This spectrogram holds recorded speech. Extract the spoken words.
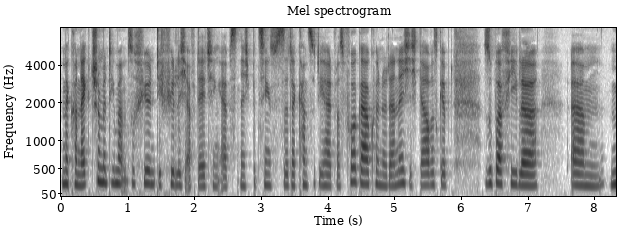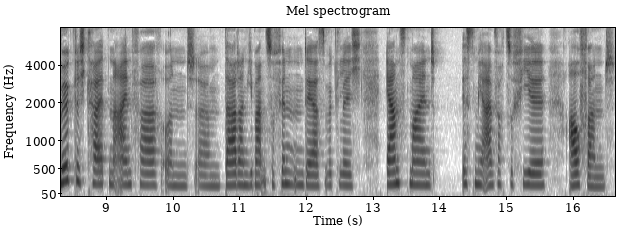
eine Connection mit jemandem zu fühlen. Die fühle ich auf Dating-Apps nicht. Beziehungsweise da kannst du dir halt was vorgaukeln oder nicht. Ich glaube, es gibt super viele ähm, Möglichkeiten einfach. Und ähm, da dann jemanden zu finden, der es wirklich ernst meint, ist mir einfach zu viel Aufwand.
